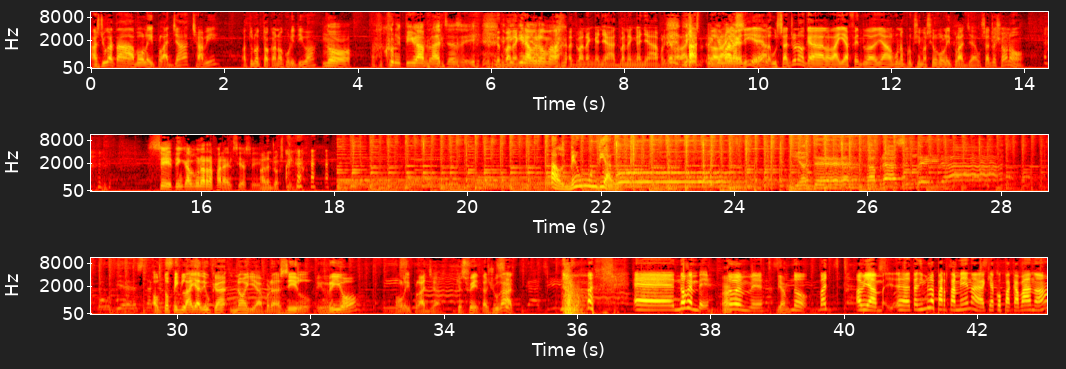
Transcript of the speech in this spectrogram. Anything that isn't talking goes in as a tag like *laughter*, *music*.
Has jugat a vòlei platja, Xavi? A tu no et toca, no, Curitiba? No, Curitiba a platja, sí. És *laughs* que et van *laughs* Quina enganyar. broma. Et van enganyar, et van enganyar. Perquè la Ja, Laia, perquè la Laia sí, eh? Ho saps o no, que la Laia ha fet la, ja alguna aproximació al vòlei platja? Ho saps, això, o no? Sí, tinc alguna referència, sí. Ara ens ho explica. El meu Mundial. Minha El tòpic Laia diu que Noia, Brasil i Rio, vòlei platja. Què has fet? Has jugat? *laughs* Eh, no ben bé, Ah? no ben bé. Aviam. No, vaig... Aviam, eh, tenim l'apartament aquí a Copacabana,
